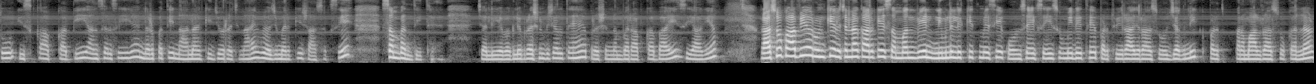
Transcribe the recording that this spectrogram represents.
तो इसका आपका बी आंसर सही है। नरपति नाला की जो रचना है, वो अजमेर के शासक से संबंधित है। चलिए अब अगले प्रश्न पे चलते हैं। प्रश्न नंबर आपका बाईस, ये आ गया। रासो काव्य और उनके रचनाकार के संबंध में निम्नलिखित में से कौन से एक सही सुमिलित है? पृथ्वीराज रासो, जगनिक परमाल रासो, कल्हड़,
